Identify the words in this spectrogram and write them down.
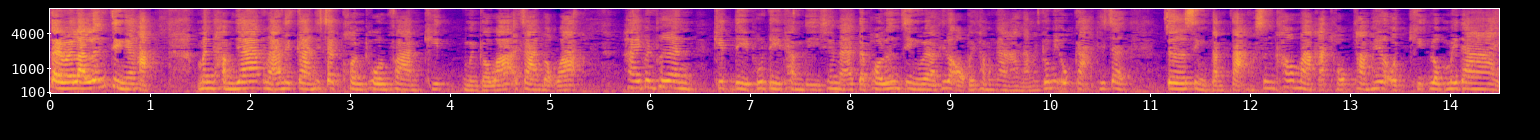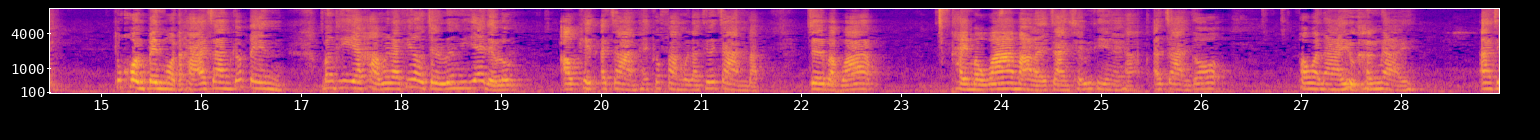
แต่เวลาเรื่องจริงอะค่ะ มันทำยากนะในการที่จะคอนโทรลความคิด เหมือนกับว่าอาจารย์บอกว่า ให้เพื่อนๆคิดดีพูดดีทำดีใช่ไหมแต่พอเรื่องจริงเวลาที่เราออกไปทำงานนะมันก็มีโอกาสที่จะเจอสิ่งต่างๆ ซึ่งเข้ามากระทบทำให้เราอดคิดลบไม่ได้ ทุกคนเป็นหมดนะคะอาจารย์ก็เป็นบางทีอะค่ะ เวลาที่เราเจอเรื่องแย่เดี๋ยวเราเอาเคสอาจารย์ให้ก็ฟังเวลาที่อาจารย์แบบ เจอแบบว่าใครมาว่ามาอะไรอาจารย์ใช้วิธียังไงคะอาจารย์ก็ภาวนาอยู่ข้างใน อะจ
